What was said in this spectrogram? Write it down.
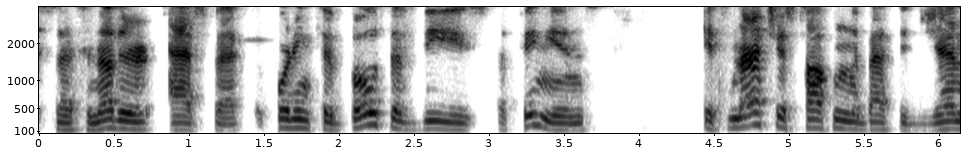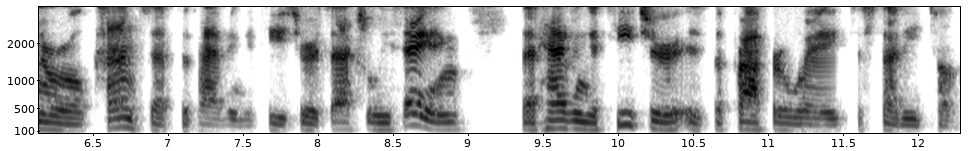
So that's another aspect. According to both of these opinions, it's not just talking about the general concept of having a teacher, it's actually saying that having a teacher is the proper way to study Torah.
